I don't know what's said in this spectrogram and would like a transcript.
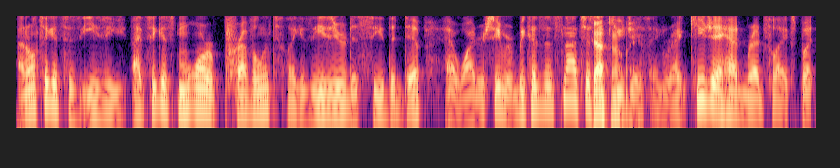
I don't think it's as easy. I think it's more prevalent. Like it's easier to see the dip at wide receiver because it's not just Definitely. a QJ thing, right? QJ had red flags, but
